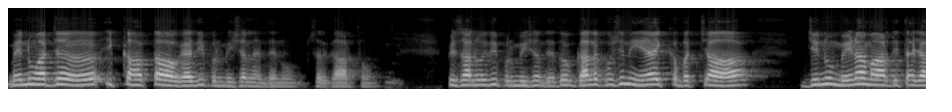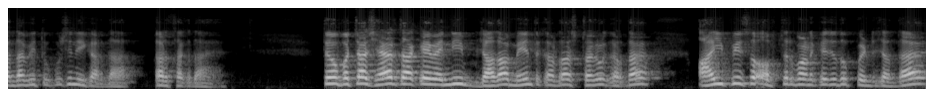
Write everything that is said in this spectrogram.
ਮੈਨੂੰ ਅੱਜ ਇੱਕ ਹਫਤਾ ਹੋ ਗਿਆ ਇਹਦੀ ਪਰਮਿਸ਼ਨ ਲੈਂਦੇ ਨੂੰ ਸਰਕਾਰ ਤੋਂ। ਵੀ ਸਾਨੂੰ ਇਹਦੀ ਪਰਮਿਸ਼ਨ ਦੇ ਦਿਓ। ਗੱਲ ਕੁਝ ਨਹੀਂ ਹੈ ਇੱਕ ਬੱਚਾ ਜਿਹਨੂੰ ਮਿਹਣਾ ਮਾਰ ਦਿੱਤਾ ਜਾਂਦਾ ਵੀ ਤੂੰ ਕੁਝ ਨਹੀਂ ਕਰਦਾ ਕਰ ਸਕਦਾ ਹੈ। ਤੇ ਉਹ ਬੱਚਾ ਸ਼ਹਿਰ ਆ ਕੇ ਇੰਨੀ ਜ਼ਿਆਦਾ ਮਿਹਨਤ ਕਰਦਾ ਸਟਰਗਲ ਕਰਦਾ ਆਈਪੀਐਸ ਅਫਸਰ ਬਣ ਕੇ ਜਦੋਂ ਪਿੰਡ ਜਾਂਦਾ ਹੈ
